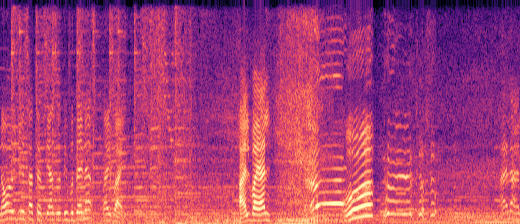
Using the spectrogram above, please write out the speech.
નવા વીડિયો સાથે. ત્યાં સુધી બધાને બાય બાય હાલ ભાઈ હાલ. હાલ હાલ.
